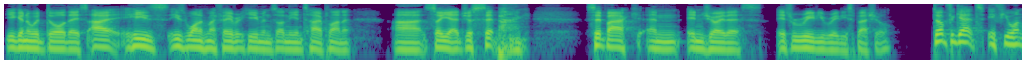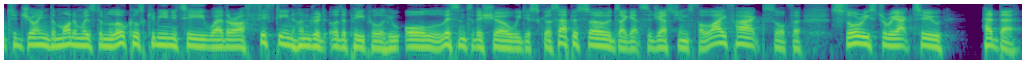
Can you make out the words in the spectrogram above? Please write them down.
you're going to adore this. I, he's he's one of my favorite humans on the entire planet. Uh, so yeah, just sit back, sit back and enjoy this. It's really really special. Don't forget, if you want to join the Modern Wisdom Locals community, where there are 1,500 other people who all listen to the show, we discuss episodes, I get suggestions for life hacks or for stories to react to, head there,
